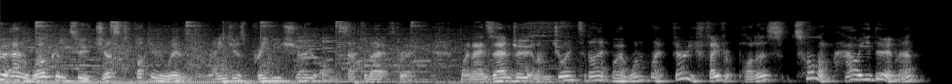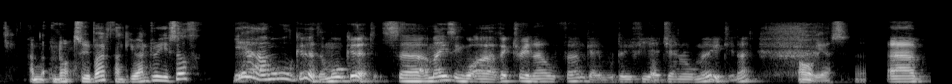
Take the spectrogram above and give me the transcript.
Hello and welcome to Just Fucking Win, the Rangers preview show on Saturday at 3. My name's Andrew and I'm joined tonight by one of my very favourite podders, Tom. How are you doing, man? I'm not too bad, thank you, Andrew. Yourself? Yeah, I'm all good. I'm all good. It's uh, amazing what a victory in an old firm game will do for your general mood, you know? Oh, yes. Um,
